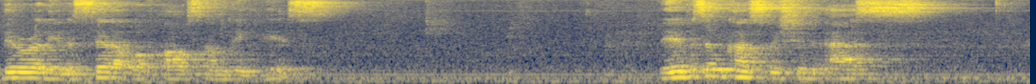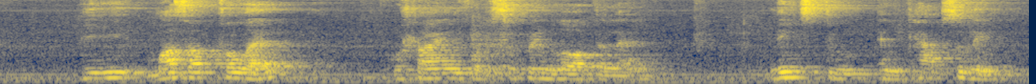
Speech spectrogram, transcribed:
literally the setup of how something is. The FSM Constitution as the Mazhab Talet, shrine for the supreme law of the land, needs to encapsulate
